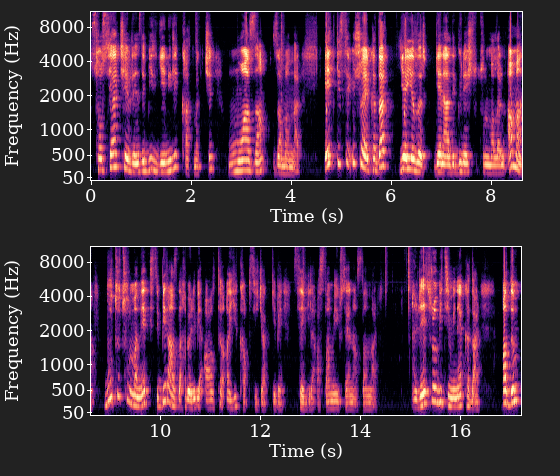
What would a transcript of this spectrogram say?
sosyal çevrenize bir yenilik katmak için muazzam zamanlar. Etkisi 3 aya kadar yayılır genelde güneş tutulmaların ama bu tutulmanın etkisi biraz daha böyle bir 6 ayı kapsayacak gibi sevgili aslan ve yükselen aslanlar. Retro bitimine kadar adım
